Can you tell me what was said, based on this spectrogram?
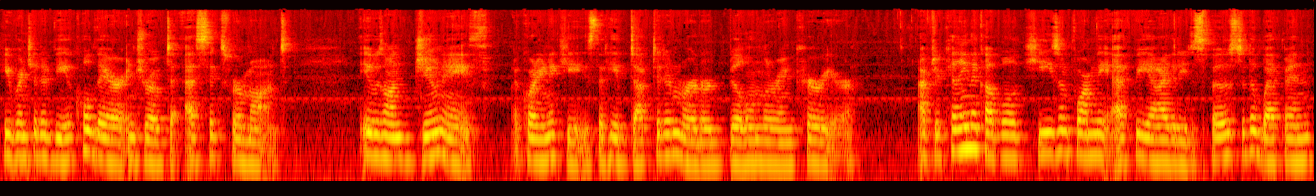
He rented a vehicle there and drove to Essex, Vermont. It was on June 8th, according to Keyes, that he abducted and murdered Bill and Lorraine Currier. After killing the couple, Keyes informed the FBI that he disposed of the weapon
